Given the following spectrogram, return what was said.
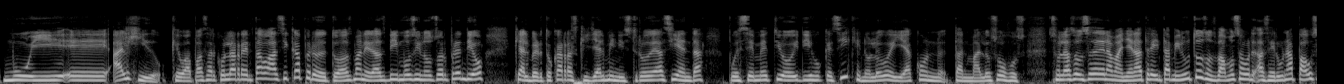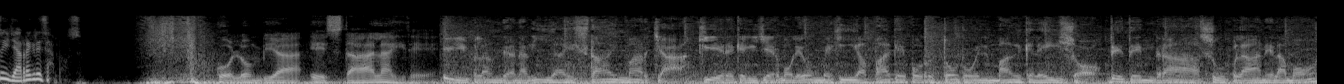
muy eh, álgido. ¿Qué va a pasar con la renta básica? Pero de todas maneras vimos y nos sorprendió que Alberto Carrasquilla, el ministro de Hacienda, pues se metió y dijo que sí, que no lo veía con tan malos ojos. Son las 11 de la mañana, 30 minutos. Nos vamos a hacer una pausa y ya regresamos. Colombia está al aire. El plan de Analía está en marcha. Quiere que Guillermo León Mejía pague por todo el mal que le hizo. ¿Detendrá su plan el amor?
